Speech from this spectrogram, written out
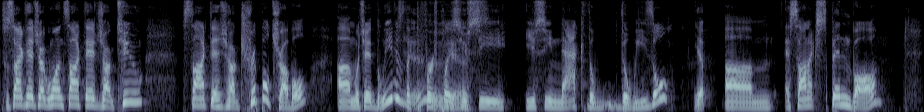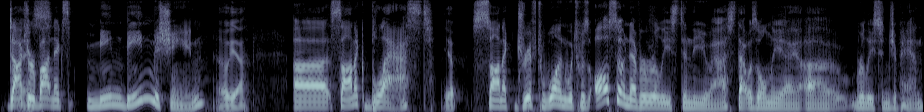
So Sonic the Hedgehog 1, Sonic the Hedgehog 2, Sonic the Hedgehog Triple Trouble, um, which I believe is like the first Ooh, place you see you see Nack the the Weasel, yep. um, a Sonic Spinball, Dr. Nice. Robotnik's Mean Bean Machine, Oh yeah. Uh, Sonic Blast, Yep. Sonic Drift 1, which was also never released in the US. That was only a, uh, released in Japan.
